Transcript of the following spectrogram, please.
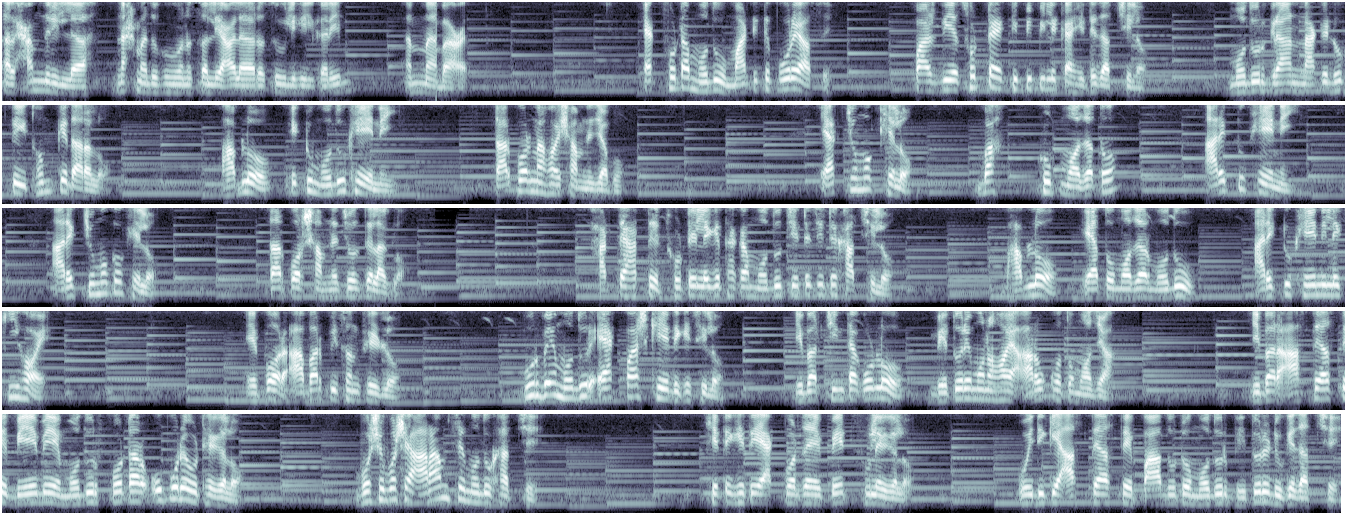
আলহামদুলিল্লাহ, নাহমাদুহু নুসাল্লি আলা রাসূলিহিল কারীম, আম্মা বা'দ। এক ফোঁটা মধু মাটিতে পড়ে আছে, পাশ দিয়ে ছোট্ট একটি পিপিলিকা হেঁটে যাচ্ছিল। মধুর গ্রান নাকে ঢুকতেই থমকে দাঁড়াল। ভাবলো, একটু মধু খেয়ে নেই, তারপর না হয় সামনে যাব। এক চুমুক খেলো, বাহ, খুব মজা তো, আরেকটু খেয়ে নেই। আরেক চুমুকও খেলো। তারপর সামনে চলতে লাগল। হাঁটতে হাঁটতে ঠোঁটে লেগে থাকা মধু চেটে চেটে খাচ্ছিল। ভাবলো, এত মজার মধু, আরেকটু খেয়ে নিলে কি হয়? এরপর আবার পিছন ফিরলো। পূর্বে মধুর এক পাশ খেয়ে দেখেছিল। এবার চিন্তা করল, ভেতরে মনে হয় আরও কত মজা। এবার আস্তে আস্তে বেয়ে বেয়ে মধুর ফোটার উপরে উঠে গেল। বসে বসে আরামসে মধু খাচ্ছে। খেতে খেতে এক পর্যায়ে পেট ফুলে গেল। ওইদিকে আস্তে আস্তে পা দুটো মধুর ভিতরে ঢুকে যাচ্ছে।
